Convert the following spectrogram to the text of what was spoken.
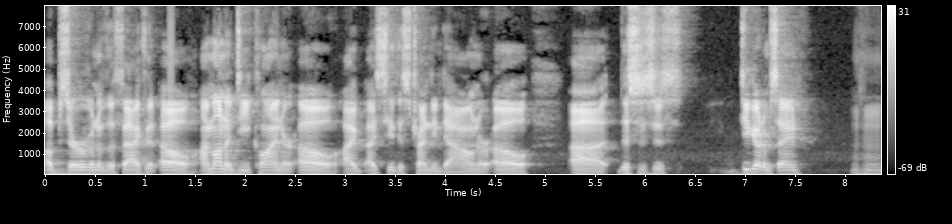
observant of the fact that oh i'm on a decline or oh i, I see this trending down or oh uh, this is just do you get what i'm saying mm-hmm.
